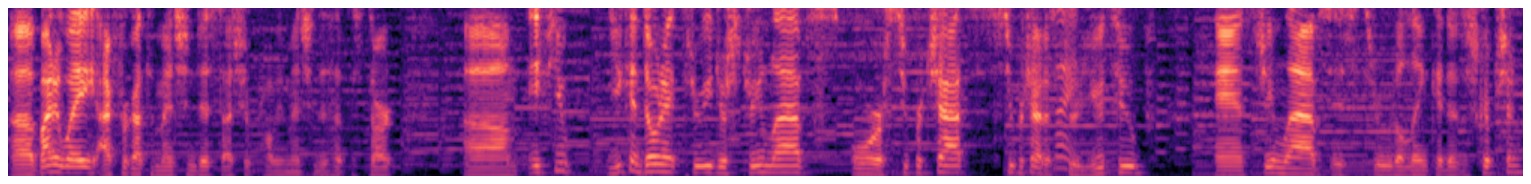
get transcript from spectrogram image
Uh, by the way, I forgot to mention this. I should probably mention this at the start. Um, if you you can donate through either Streamlabs or Super Chat. Super Chat is nice. through YouTube, and Streamlabs is through the link in the description.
